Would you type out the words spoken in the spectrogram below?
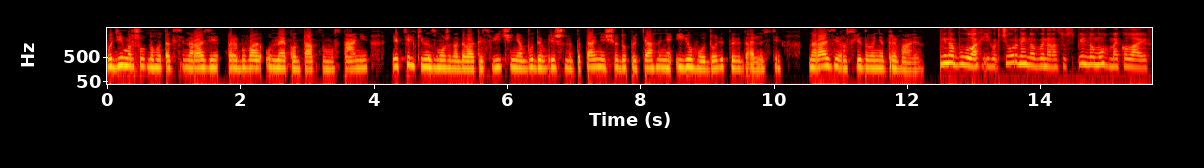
Водій маршрутного таксі наразі перебуває у неконтактному стані. Як тільки він зможе надавати свідчення, буде вирішено питання щодо притягнення і його до відповідальності. Наразі розслідування триває. Ніна Булах, Ігор Чорний. Новини на Суспільному. Миколаїв.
